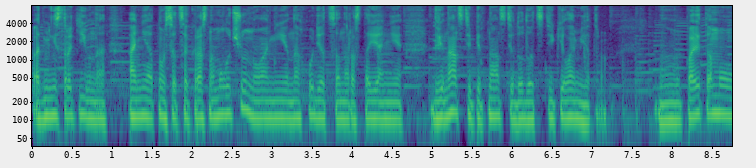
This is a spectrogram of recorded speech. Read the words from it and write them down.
административно, они относятся к Красному Лучу, но они находятся на расстоянии 12-15 до 20 километров. Э, поэтому,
